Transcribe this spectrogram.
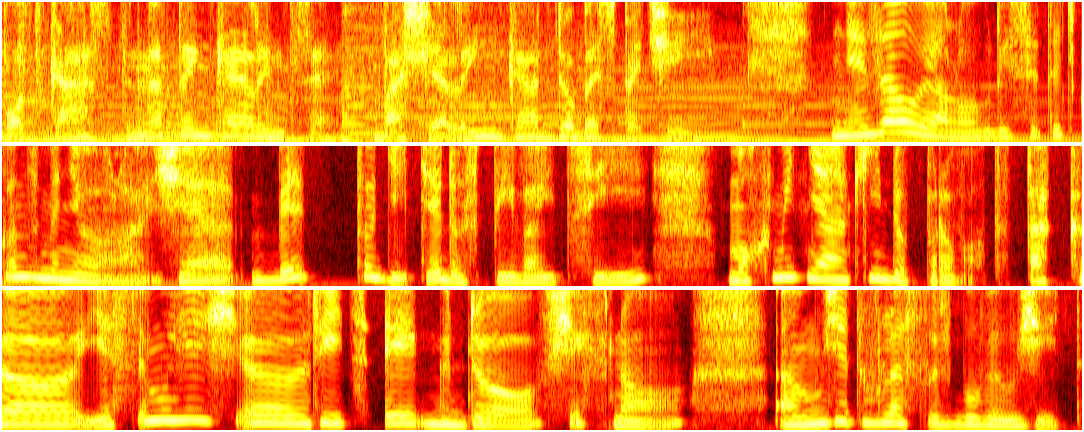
Podcast na tenké lince. Vaše linka do bezpečí. Mě zaujalo, když si teď zmiňovala, že by to dítě dospívající mohl mít nějaký doprovod. Tak eh, jestli můžeš eh, říct i kdo všechno eh, může tuhle službu využít?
